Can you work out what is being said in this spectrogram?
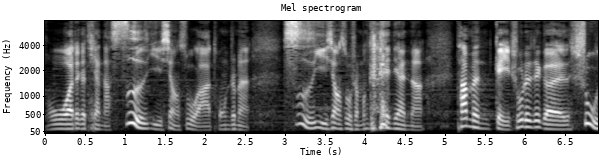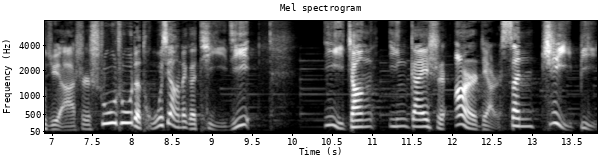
我的个天哪，四亿像素啊，同志们，四亿像素什么概念呢？他们给出的这个数据啊，是输出的图像这个体积，一张应该是二点三 GB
